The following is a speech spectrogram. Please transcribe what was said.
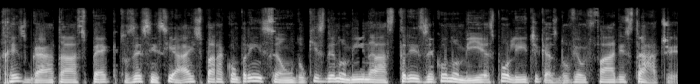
resgata aspectos essenciais para a compreensão do que se denomina as três economias políticas do welfare state.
